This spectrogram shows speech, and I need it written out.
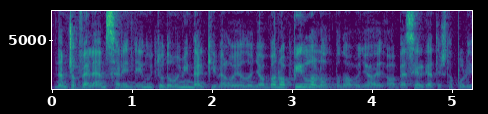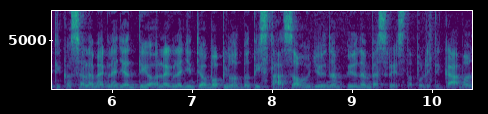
nem csak velem, szerint én úgy tudom, hogy mindenkivel olyan, hogy abban a pillanatban, ahogy a, a beszélgetést a politika szele meglegyinti, abban a pillanatban tisztázza, hogy ő nem, ő nem vesz részt a politikában.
